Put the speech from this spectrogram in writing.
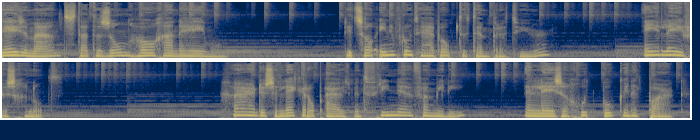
Deze maand staat de zon hoog aan de hemel. Dit zal invloed hebben op de temperatuur en je levensgenot. Ga er dus lekker op uit met vrienden en familie en lees een goed boek in het park.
